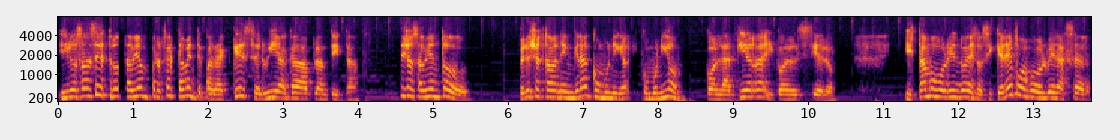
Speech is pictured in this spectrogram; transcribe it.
Y los ancestros sabían perfectamente para qué servía cada plantita. Ellos sabían todo. Pero ellos estaban en gran comunión con la tierra y con el cielo. Y estamos volviendo a eso. Si queremos volver a ser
